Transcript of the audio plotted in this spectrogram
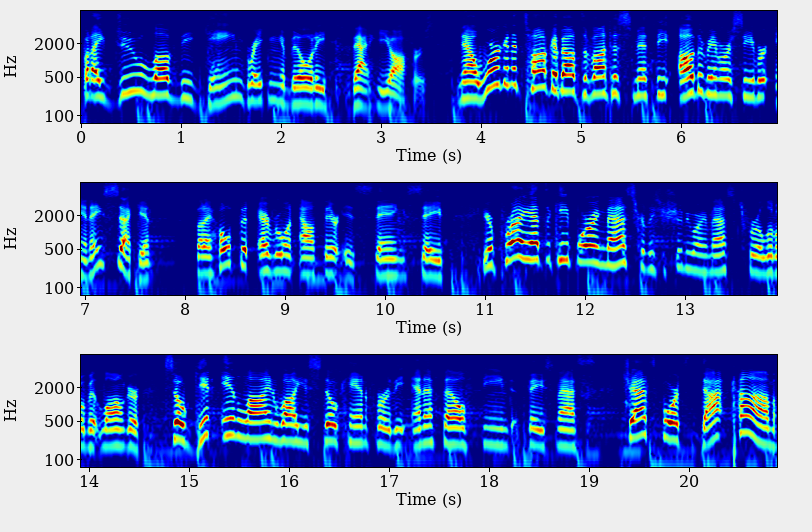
but I do love the game breaking ability that he offers. Now, we're going to talk about DeVonta Smith, the other Bama receiver, in a second, but I hope that everyone out there is staying safe. You're probably have to keep wearing masks, or at least you should be wearing masks for a little bit longer. So get in line while you still can for the NFL themed face masks. Chatsports.com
